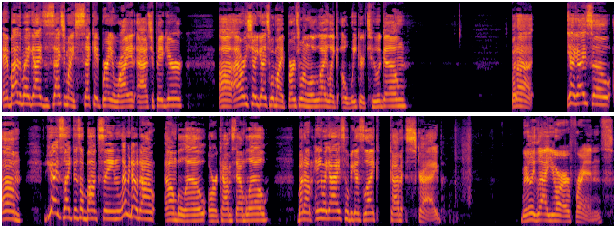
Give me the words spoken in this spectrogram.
And by the way, guys, this is actually my second Bray Wyatt action figure. Uh, I already showed you guys what my first one looked like like a week or two ago. But uh yeah guys, so um if you guys like this unboxing, let me know down down below or comments down below. But um anyway guys, hope you guys like, comment, subscribe. Really glad you are our friends.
